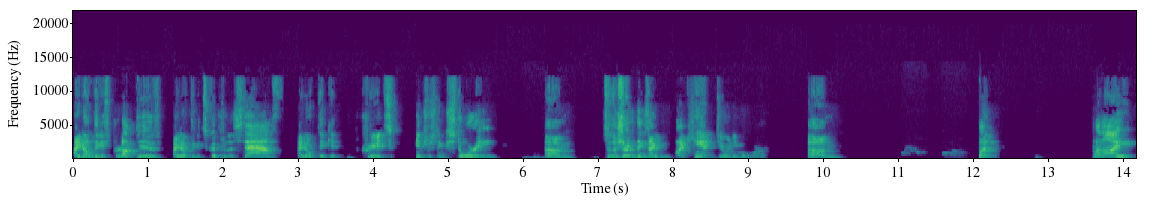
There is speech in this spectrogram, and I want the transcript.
I don't think it's productive. I don't think it's good for the staff. I don't think it creates interesting story. Um, so there's certain things I I can't do anymore. Um, but but I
